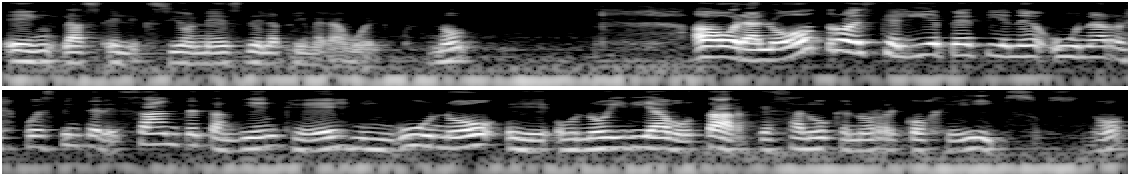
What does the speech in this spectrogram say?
en las elecciones de la primera vuelta, ¿no? Ahora, lo otro es que el IEP tiene una respuesta interesante también que es ninguno eh, o no iría a votar, que es algo que no recoge Ipsos, ¿no?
